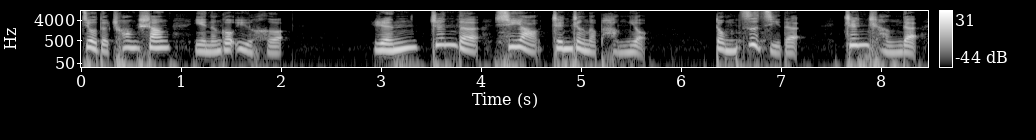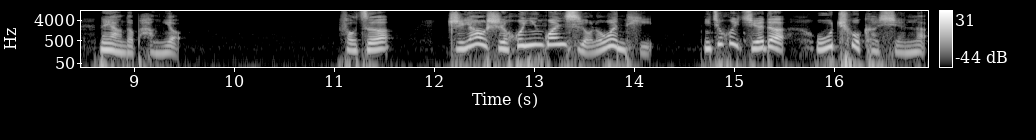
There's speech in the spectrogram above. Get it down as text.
旧的创伤也能够愈合。人真的需要真正的朋友，懂自己的、真诚的那样的朋友。否则，只要是婚姻关系有了问题，你就会觉得无处可寻了。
